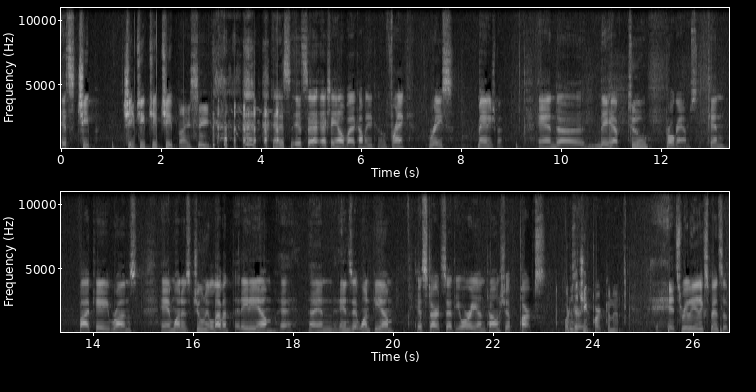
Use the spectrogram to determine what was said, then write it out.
It's cheap. Cheap? cheap, cheap, cheap. I see. and it's it's actually handled by a company called Frank Race Management, and uh, they have two programs, 10 5K runs, and one is June 11th at 8 a.m. uh, and ends at 1 p.m. It starts at the Orion Township Parks. Where does the cheap part come in? It's really inexpensive,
